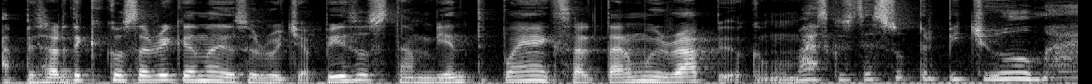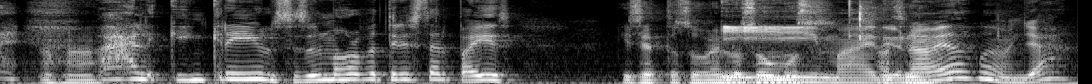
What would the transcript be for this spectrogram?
a pesar de que Costa Rica es medio pisos, también te pueden exaltar muy rápido. Como, más que usted es súper pichudo, ma. Vale, qué increíble, usted es el mejor baterista del país. Y se te suben los humos. Y, ma, de una vez, weón, ya.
